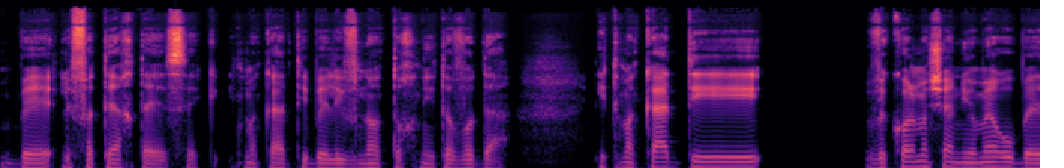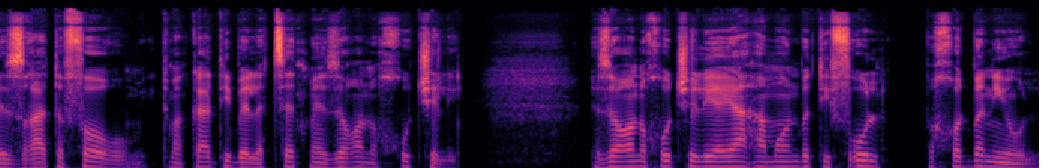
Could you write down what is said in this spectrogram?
בלפתח את העסק, התמקדתי בלבנות תוכנית עבודה, התמקדתי, וכל מה שאני אומר הוא בעזרת הפורום, התמקדתי בלצאת מאזור הנוחות שלי. אזור הנוחות שלי היה המון בתפעול, פחות בניהול.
